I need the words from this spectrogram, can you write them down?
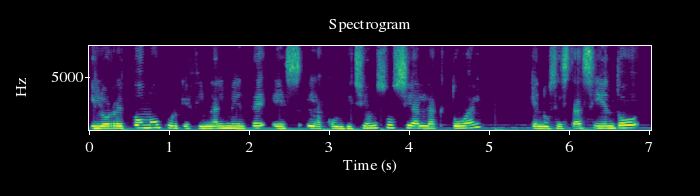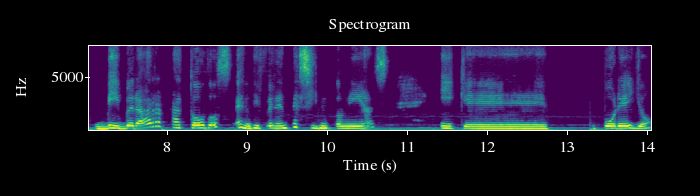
Y lo retomo porque finalmente es la condición social actual que nos está haciendo vibrar a todos en diferentes sintonías y que por ello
